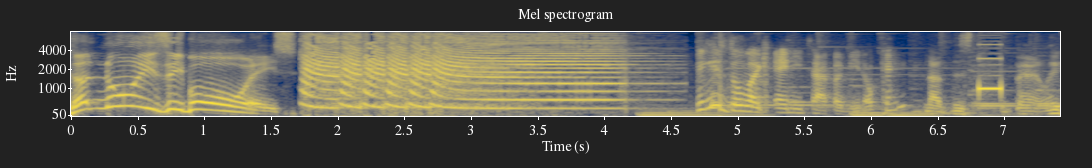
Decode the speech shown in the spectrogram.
the Noizy Boiz. Vegans don't like any type of meat, okay? Not this apparently.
